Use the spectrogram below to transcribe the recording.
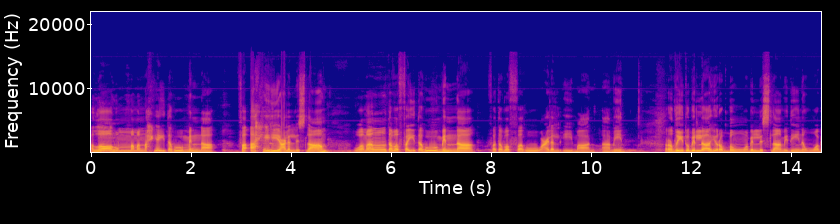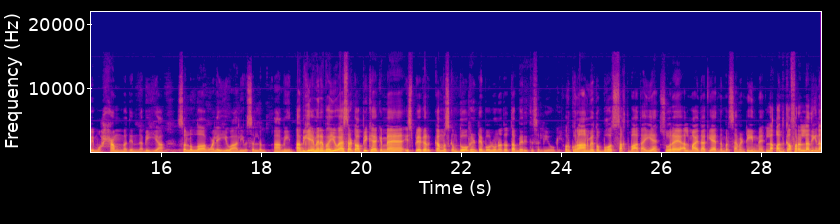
अल्लाहुम्मा मन अहयैतहु मिन्ना फ़अहयिही अलल इस्लाम। फ़तवफ़हु अलल ईमान। आमीन। रदी तो बिल्लाम दीन महमद नबिया सल्लल्लाहु अलैहि आमीन अब ये मेरे भाइयों ऐसा टॉपिक है कि मैं इस पे अगर कम से कम दो घंटे बोलूँ ना तो तब मेरी तसली होगी और कुरान में तो बहुत सख्त बात आई है सूरह अलमायदा की आयत नंबर 17 में लक़द कफर अल्लदीन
